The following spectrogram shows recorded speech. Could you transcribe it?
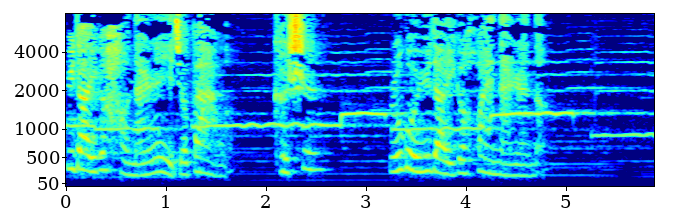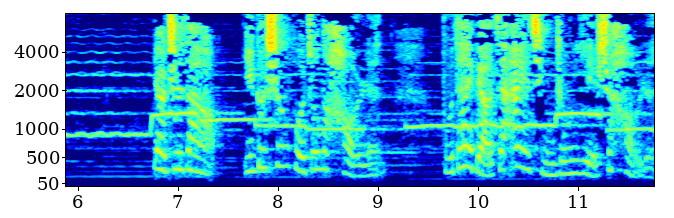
遇到一个好男人也就罢了，可是，如果遇到一个坏男人呢？要知道，一个生活中的好人。不代表在爱情中也是好人。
